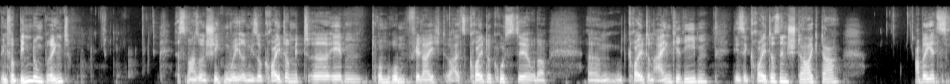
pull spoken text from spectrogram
in Verbindung bringt, erstmal so ein Schinken, wo hier irgendwie so Kräuter mit äh, eben drumrum vielleicht äh, als Kräuterkruste oder ähm, mit Kräutern eingerieben. Diese Kräuter sind stark da. Aber jetzt,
